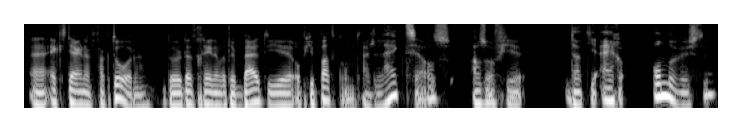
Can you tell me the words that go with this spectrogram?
eh, externe factoren. Door datgene wat er buiten je op je pad komt. Maar het lijkt zelfs alsof je dat je eigen onbewuste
